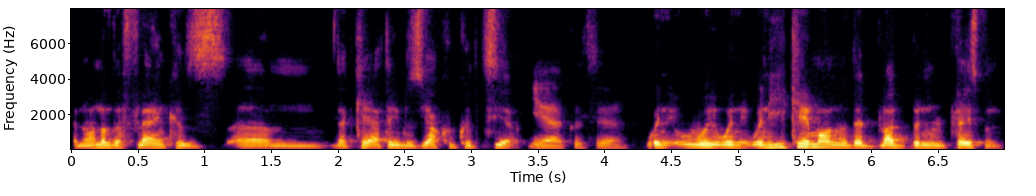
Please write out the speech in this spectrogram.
and one of the flankers um, that came, I think it was Jaco Coetzee. Yeah, Coetzee. When, when when he came on with that blood bin replacement,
